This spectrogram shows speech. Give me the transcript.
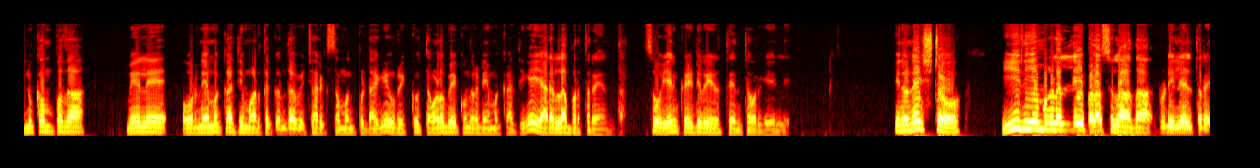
ಅನುಕಂಪದ ಮೇಲೆ ಅವ್ರ ನೇಮಕಾತಿ ಮಾಡ್ತಕ್ಕಂಥ ವಿಚಾರಕ್ಕೆ ಸಂಬಂಧಪಟ್ಟಾಗಿ ಅವ್ರು ಇಕ್ಕು ತಗೊಳ್ಬೇಕು ಅಂದ್ರೆ ನೇಮಕಾತಿಗೆ ಯಾರೆಲ್ಲ ಬರ್ತಾರೆ ಅಂತ. ಸೊ ಏನ್ ಕ್ರೈಟೀರಿಯಾ ಇರುತ್ತೆ ಅಂತ ಅವ್ರಿಗೆ ಇಲ್ಲಿ ಇನ್ನು ನೆಕ್ಸ್ಟ್ ಈ ನಿಯಮಗಳಲ್ಲಿ ಬಳಸಲಾದ, ನೋಡಿ ಇಲ್ಲಿ ಹೇಳ್ತಾರೆ,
